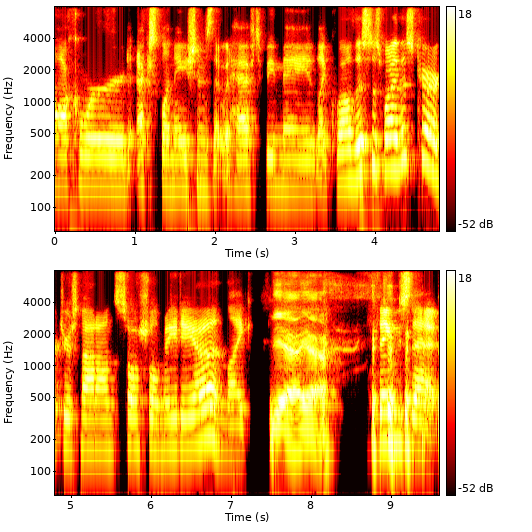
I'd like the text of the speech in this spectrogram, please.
awkward explanations that would have to be made like well this is why this character's not on social media and like yeah, yeah. things that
